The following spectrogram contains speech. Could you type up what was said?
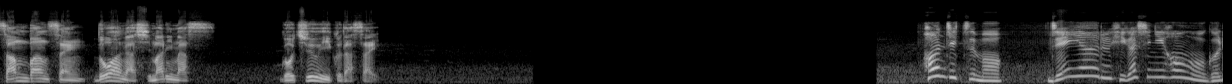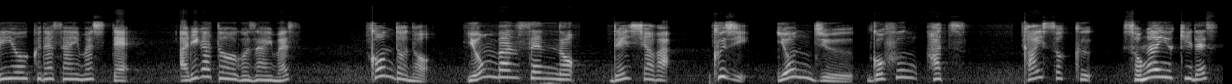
3番線ドアが閉まります。ご注意ください。本日も JR 東日本をご利用くださいましてありがとうございます今度の4番線の電車は9時45分発快速蘇我行きです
